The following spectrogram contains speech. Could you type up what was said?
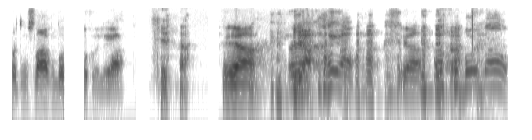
wordt ontslagen omdat we willen, ja. Ja. Ja. Ja. ja. ja. ja. Mooi verhaal.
